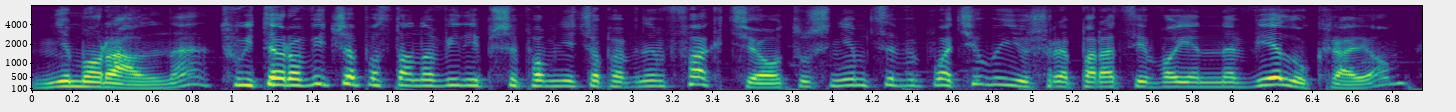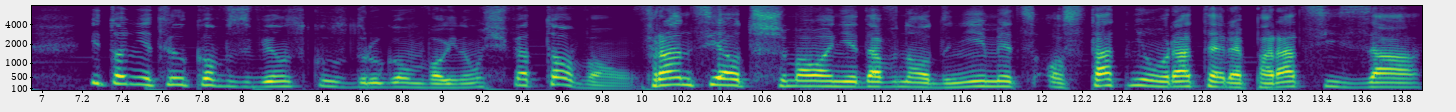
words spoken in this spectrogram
niemoralne? Twitterowicze postanowili przypomnieć o pewnym fakcie. Otóż Niemcy wypłaciły już reparacje wojenne wielu krajom i to nie tylko w związku z II wojną światową. Francja otrzymała niedawno od Niemiec ostatnią ratę reparacji za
